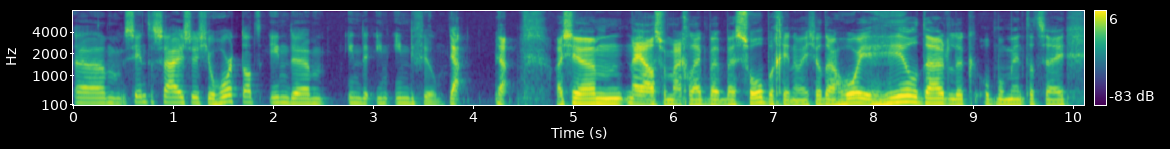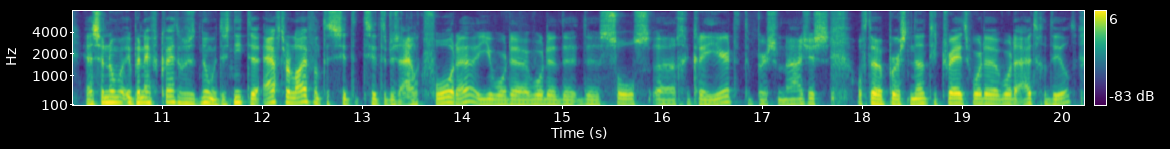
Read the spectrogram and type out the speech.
um, synthesizers, je hoort dat in de, in de, in, in de film. Ja, ja, als, je, um, nou ja, als we maar gelijk bij, bij Soul beginnen, weet je wel, daar hoor je heel duidelijk op het moment dat zij, ja, ze noemen, ik ben even kwijt hoe ze het noemen. Het is niet de afterlife, want het zit, het zit er dus eigenlijk voor. Hè? Hier worden, worden de, de souls uh, gecreëerd, de personages of de personality traits worden, worden uitgedeeld.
